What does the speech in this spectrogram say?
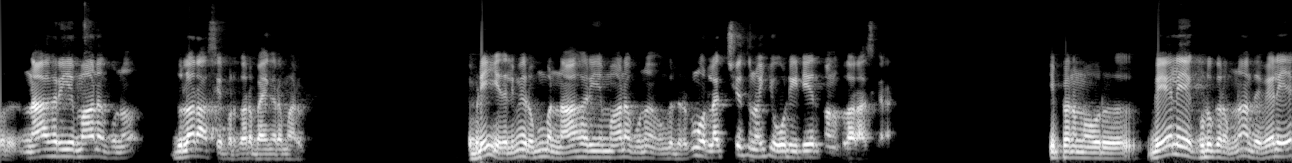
ஒரு நாகரிகமான குணம். துலராசியை பொறுத்தவரை பயங்கரமா இருக்கும். எப்படி எதுலையுமே ரொம்ப நாகரீகமான குணம் உங்களுக்கு இருக்கும் ஒரு லட்சியத்தை நோக்கி ஓடிக்கிட்டே இருப்பாங்க துளாராசிக்காரன் இப்ப நம்ம ஒரு வேலையை கொடுக்குறோம்னா அந்த வேலையை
